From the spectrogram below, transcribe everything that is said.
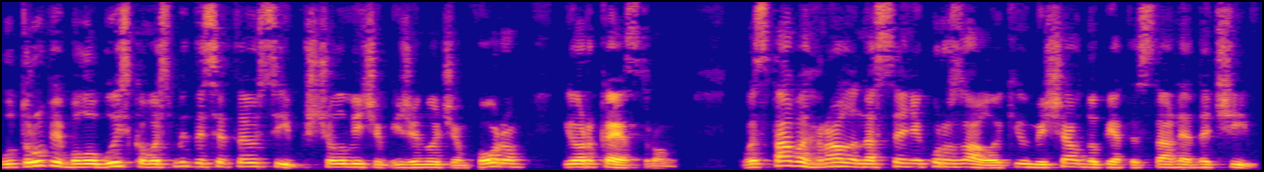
У трупі було близько 80 осіб з чоловічим і жіночим хором і оркестром. Вистави грали на сцені курзалу, який вміщав до 500 глядачів.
